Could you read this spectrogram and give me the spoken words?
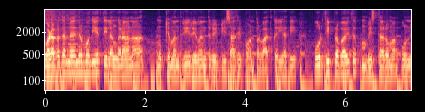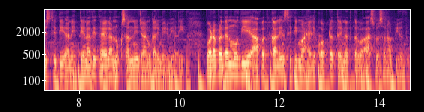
વડાપ્રધાન નરેન્દ્ર મોદીએ તેલંગાણાના મુખ્યમંત્રી રેવંત રેડ્ડી સાથે ફોન પર વાત કરી હતી. પૂરથી પ્રભાવિત વિસ્તારોમાં પૂરની સ્થિતિ અને તેનાથી થયેલા નુકસાનની જાણકારી મેળવી હતી. વડાપ્રધાન મોદીએ આપતકાલીન સ્થિતિમાં હેલિકોપ્ટર તૈનાત કરવા આશ્વાસન આપ્યું હતું.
